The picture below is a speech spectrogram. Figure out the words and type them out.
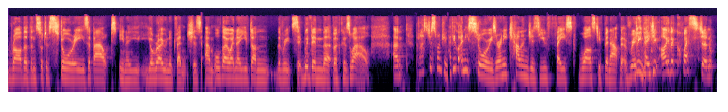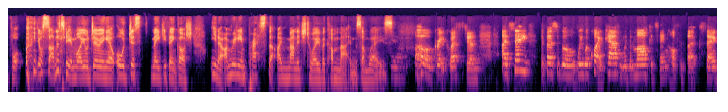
rather than sort of stories about you know your own adventures um, although i know you've done the routes within the book as well um, but i was just wondering have you got any stories or any challenges you've faced whilst you've been out that have really made you either question what your sanity and why you're doing it or just made you think gosh you know i'm really impressed that i managed to overcome that in some ways yeah. oh great question I'd say, first of all, we were quite careful with the marketing of the book. So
